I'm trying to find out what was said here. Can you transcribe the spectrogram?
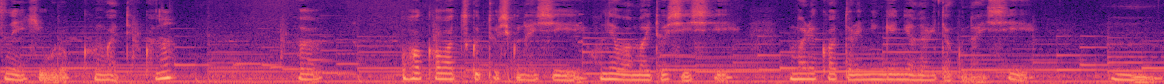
常に日頃考えてるかな、まあ、お墓は作ってほしくないし骨は巻いてほしいし生まれ変わったら人間にはなりたくないし。うん。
